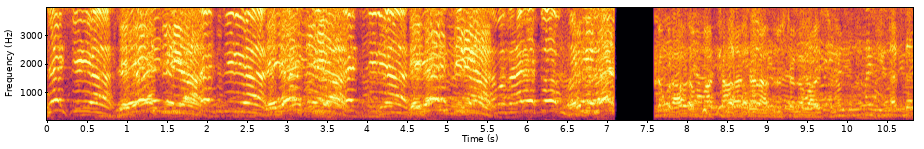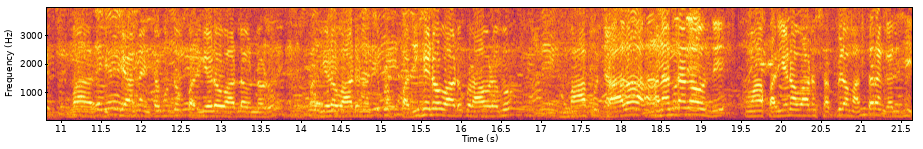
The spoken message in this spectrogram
जय श्री जय श्री जय श्री రావడం మాకు చాలా చాలా అదృష్టంగా భావిస్తున్నాం. మా చిట్టి అన్న ఇంతకుముందు పదిహేడో వార్డులో ఉన్నాడు. పదిహేడో వార్డు నుంచి ఇప్పుడు పదిహేనో వార్డుకు రావడము మాకు చాలా ఆనందంగా ఉంది. మా పదిహేనో వార్డు సభ్యులం అందరం కలిసి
